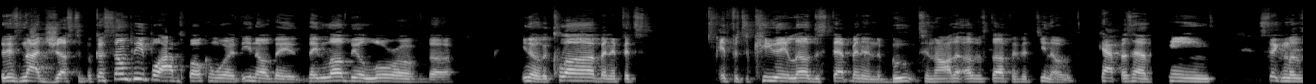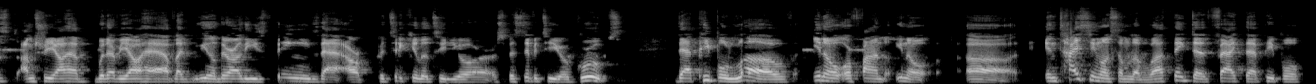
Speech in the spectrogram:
that it's not just because some people I've spoken with, you know, they they love the allure of the, you know, the club, and if it's if it's a key, they love to step in and the boots and all the other stuff. If it's you know, Kappas have kings, Sigmas, I'm sure y'all have whatever y'all have. Like you know, there are these things that are particular to your specific to your groups that people love, you know, or find you know uh, enticing on some level. I think that the fact that people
